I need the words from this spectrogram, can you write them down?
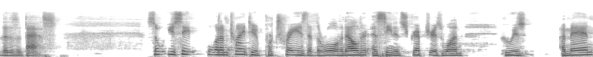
That doesn't pass. So you see, what I'm trying to portray is that the role of an elder, as seen in Scripture, is one who is a man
